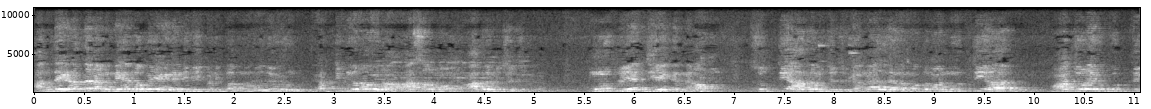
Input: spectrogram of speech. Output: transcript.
அந்த இடத்த நாங்க நேர்ல போய் ஐடென்டிஃபை பண்ணி பார்க்கும்போது ஒரு பர்டிகுலரா ஒரு ஆசிரமம் ஆக்கிரமிச்சு வச்சிருக்காங்க. மூணு புள்ளி அஞ்சு ஏக்கர் நிலம் சுத்தி ஆக்கிரமிச்சு வச்சிருக்காங்க. அதுல மொத்தமா நூத்தி ஆறு மாஞ்சோலை ஊத்து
